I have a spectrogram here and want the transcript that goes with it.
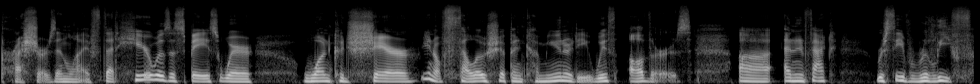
pressures in life. That here was a space where one could share, you know, fellowship and community with others, uh, and in fact receive relief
